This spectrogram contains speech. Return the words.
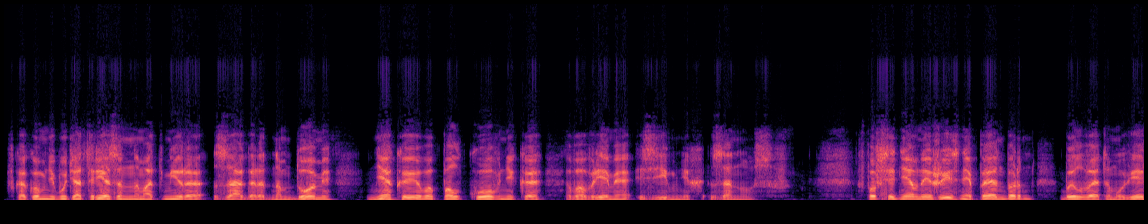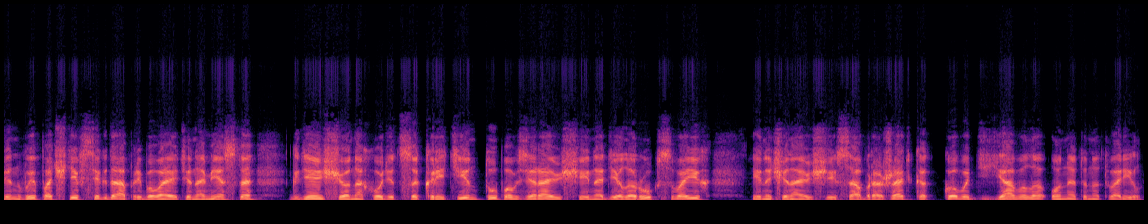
в каком-нибудь отрезанном от мира загородном доме некоего полковника во время зимних заносов. Повседневной жизни Пенберн был в этом уверен. Вы почти всегда прибываете на место, где еще находится кретин, тупо взирающий на дело рук своих и начинающий соображать, какого дьявола он это натворил,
